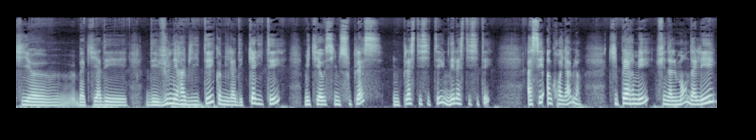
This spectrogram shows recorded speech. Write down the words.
qui, euh, bah, qui a des, des vulnérabilités comme il a des qualités, mais qui a aussi une souplesse, une plasticité, une élasticité assez incroyable qui permet finalement d'aller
